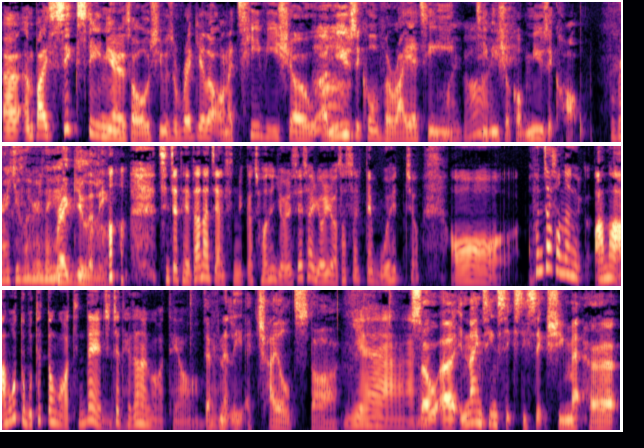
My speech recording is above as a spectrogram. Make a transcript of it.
Uh, and by 16 years old, she was a regular on a TV show, a musical variety Oh my gosh. TV show called Music Hop. Regularly. Regularly. 진짜 대단하지 않습니까? 저는 13살, 16살 때 뭐 했죠? 어, 혼자서는 아마 아무것도 못했던 것 같은데 진짜 대단한 것 같아요. Definitely a child star. Yeah. So uh, in 1966, she met her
